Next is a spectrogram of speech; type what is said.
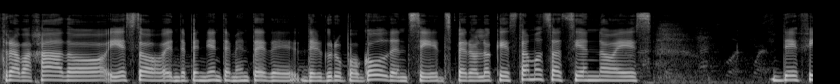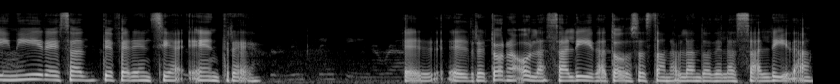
trabajado, y esto independientemente del grupo Golden Seeds, pero lo que estamos haciendo es definir esa diferencia entre el, el, retorno o la salida, todos están hablando de la salida,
